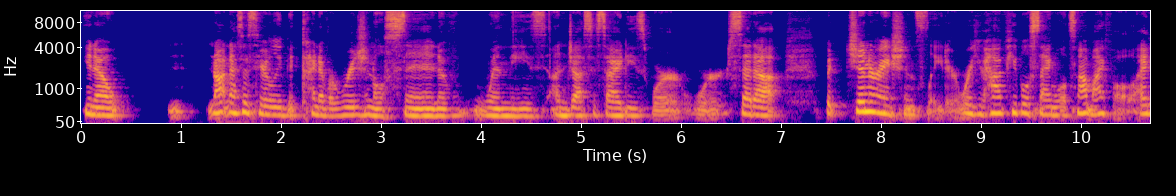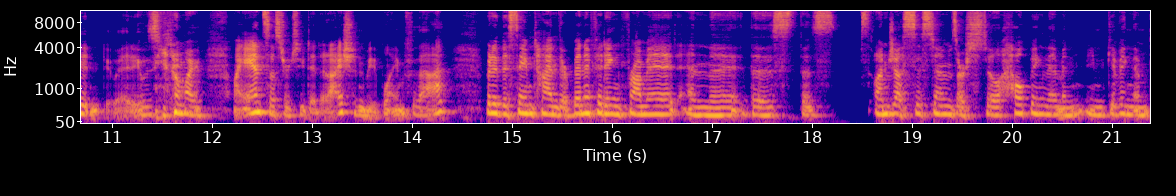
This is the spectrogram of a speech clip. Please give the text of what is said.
you know, not necessarily the kind of original sin of when these unjust societies were were set up, but generations later, where you have people saying, "Well, it's not my fault. I didn't do it. It was you know my my ancestors who did it. I shouldn't be blamed for that." But at the same time, they're benefiting from it, and the the the unjust systems are still helping them and, and, giving them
